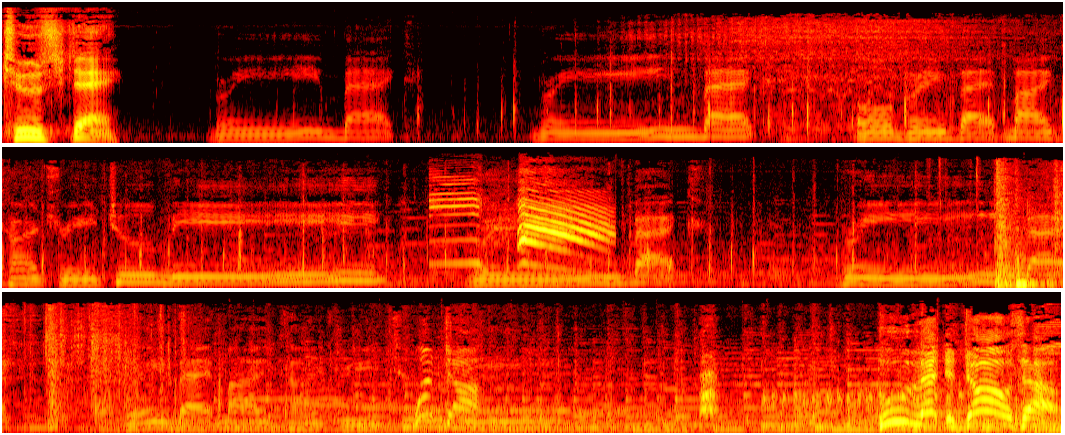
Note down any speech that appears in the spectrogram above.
Tuesday. Bring back, bring back, oh, bring back my country to me. Bring ah! back, bring back, bring back my country to What the- Who let the dogs out?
